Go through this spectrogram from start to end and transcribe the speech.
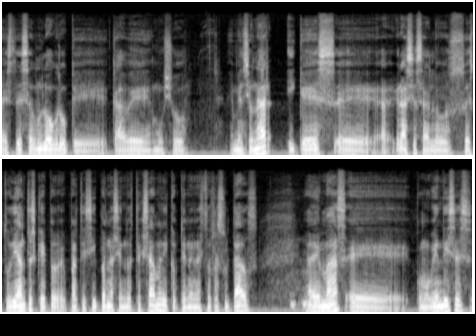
Este es un logro que cabe mucho mencionar y que es eh, gracias a los estudiantes que participan haciendo este examen y que obtienen estos resultados. Además, eh, como bien dices,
